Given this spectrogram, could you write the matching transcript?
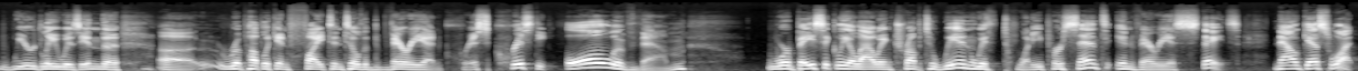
weirdly was in the uh, Republican fight until the very end. Chris Christie, all of them were basically allowing Trump to win with 20% in various states. Now, guess what?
